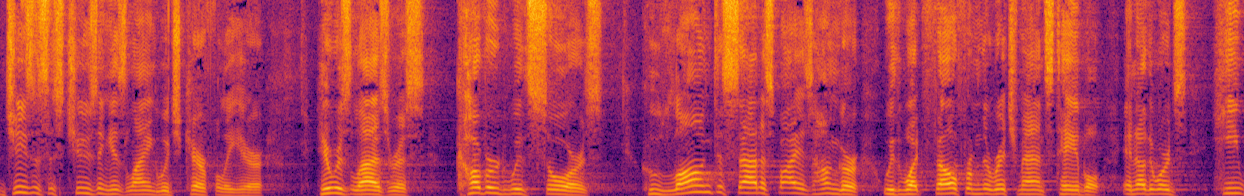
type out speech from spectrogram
Jesus is choosing his language carefully here. Here was Lazarus covered with sores who longed to satisfy his hunger with what fell from the rich man's table. In other words, he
